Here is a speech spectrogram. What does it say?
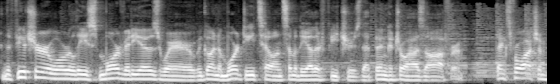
In the future, we'll release more videos where we go into more detail on some of the other features that Bend Control has to offer. Thanks for watching.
